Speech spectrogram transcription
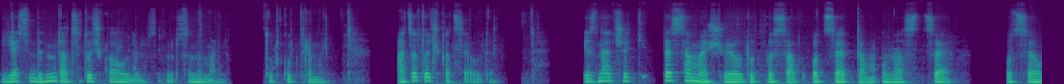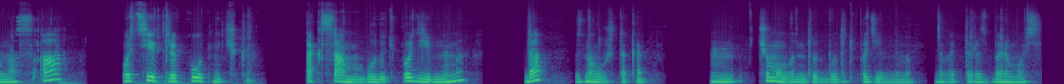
Я сюди. Ну так, це точка А1, все, все нормально. Тут кут прямий. А це точка С1. І значить, те саме, що я тут писав, оце там у нас С, оце у нас А. Оці трикутнички так само будуть подібними. Да? Знову ж таки. Чому вони тут будуть подібними? Давайте розберемось.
